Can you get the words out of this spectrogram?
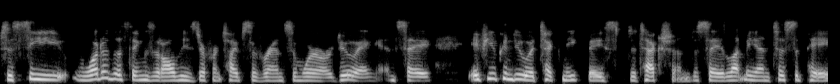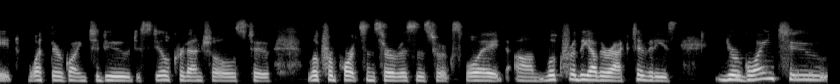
to see what are the things that all these different types of ransomware are doing and say if you can do a technique based detection to say let me anticipate what they're going to do to steal credentials to look for ports and services to exploit um, look for the other activities you're going to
